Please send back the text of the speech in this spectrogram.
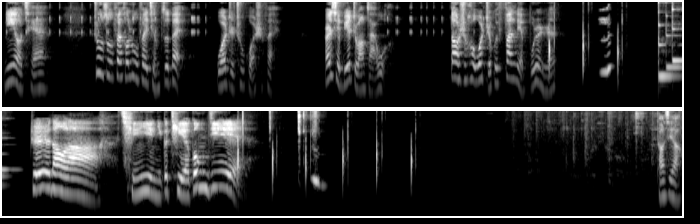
你有钱，住宿费和路费请自备，我只出伙食费，而且别指望宰我，到时候我只会翻脸不认人。知道了，秦毅，你个铁公鸡！唐鑫啊，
